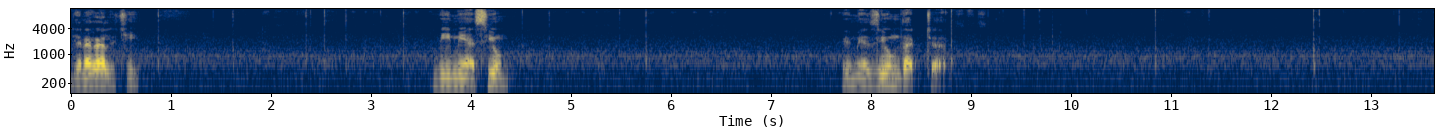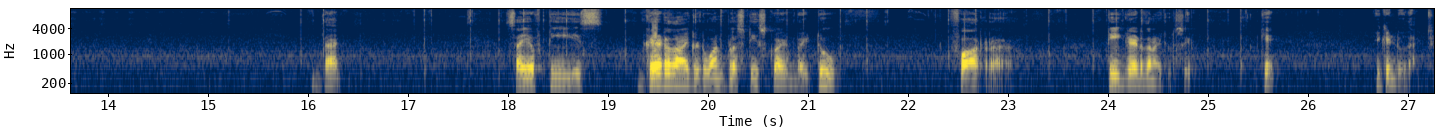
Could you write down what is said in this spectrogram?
generality we may assume we may assume that uh, that psi of t is greater than or equal to 1 plus t squared by 2 for uh, t greater than or equal to 0 okay? You can do that.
